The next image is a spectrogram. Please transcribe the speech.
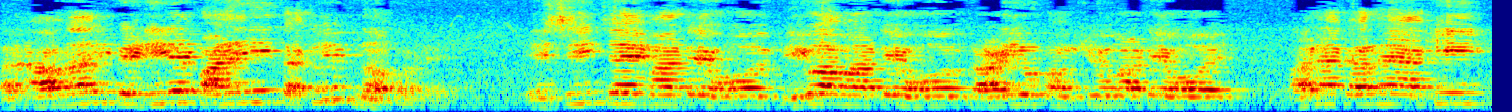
અને આવનારી પેઢીને પાણીની તકલીફ ન પડે. એ સિંચાઈ માટે હોય, પીવા માટે હોય, પ્રાણીઓ, પંખીઓ માટે હોય, આના કારણે આખી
